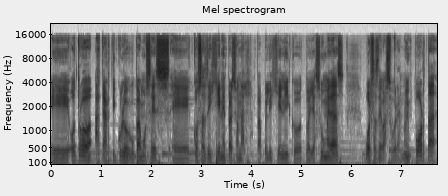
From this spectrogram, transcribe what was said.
Eh, otro artículo que ocupamos es eh, cosas de higiene personal, papel higiénico, toallas húmedas, bolsas de basura. No importa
